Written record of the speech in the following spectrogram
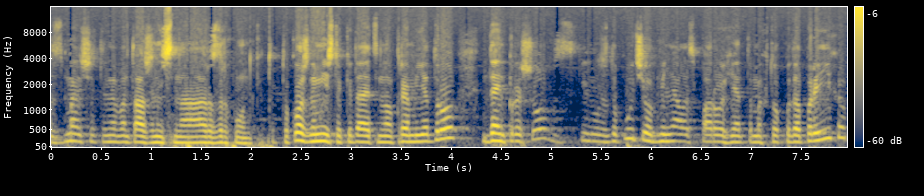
зменшити навантаженість на розрахунки. Тобто кожне місто кидається на окреме ядро, день пройшов, скинулись до кучі, обмінялись пару агентами, хто куди переїхав,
